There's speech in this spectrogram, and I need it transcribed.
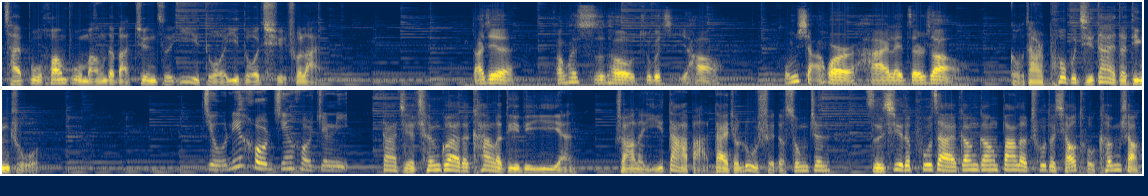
才不慌不忙地把菌子一朵一朵取出来。大姐，放块石头做个记号，我们下会儿还来这儿找。狗蛋儿迫不及待地叮嘱：“就你猴精猴精的！”大姐嗔怪地看了弟弟一眼，抓了一大把带着露水的松针，仔细地铺在刚刚扒拉出的小土坑上，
